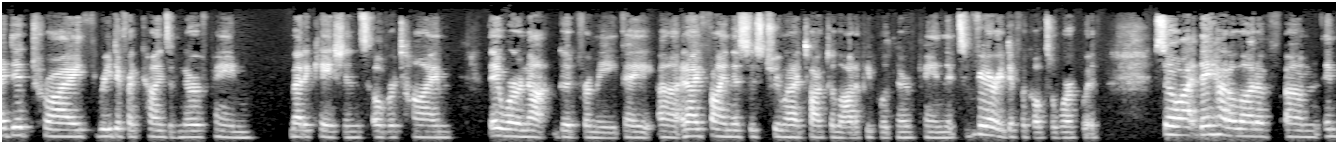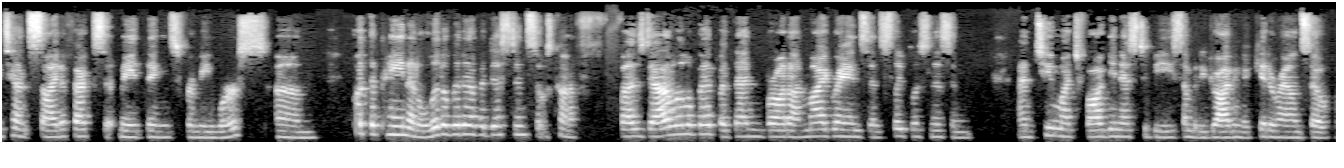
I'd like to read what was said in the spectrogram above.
I did try three different kinds of nerve pain medications over time. They were not good for me. They uh, and I find this is true when I talk to a lot of people with nerve pain. It's very difficult to work with. So I, they had a lot of um, intense side effects that made things for me worse. Um, put the pain at a little bit of a distance, so it was kind of fuzzed out a little bit, but then brought on migraines and sleeplessness and and too much fogginess to be somebody driving a kid around. So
